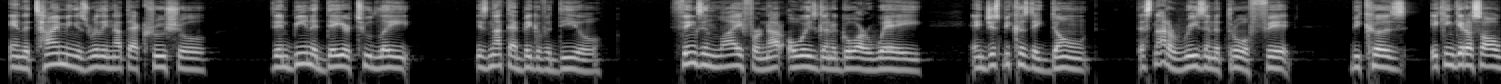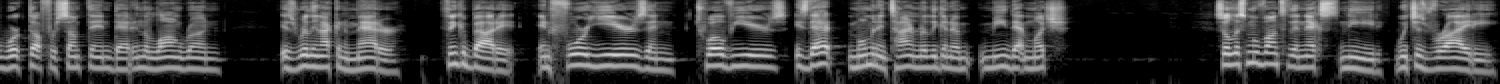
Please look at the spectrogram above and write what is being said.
and the timing is really not that crucial, then being a day or two late is not that big of a deal. Things in life are not always going to go our way, and just because they don't, that's not a reason to throw a fit because it can get us all worked up for something that in the long run is really not going to matter. Think about it. In four years and 12 years, is that moment in time really going to mean that much? So let's move on to the next need, which is variety.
